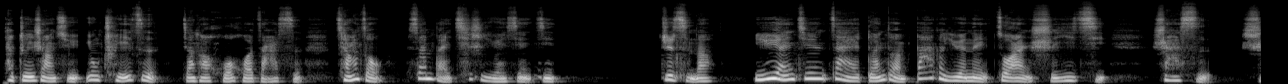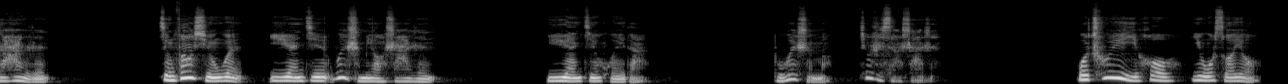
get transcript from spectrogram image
他追上去，用锤子将他活活砸死，抢走。三百七十元现金。至此呢，于元军在短短八个月内作案十一起，杀死十二人。警方询问于元军为什么要杀人，于元军回答：“不为什么，就是想杀人。我出狱以后一无所有，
